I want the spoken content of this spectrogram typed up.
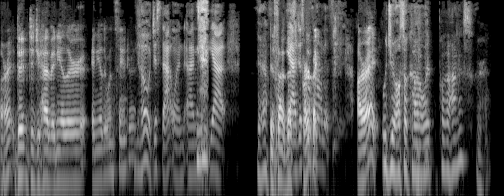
all right did, did you have any other any other ones sandra no just that one i mean yeah yeah that's, that's yeah just perfect. All right. Would you also call it Pocahontas? Or?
